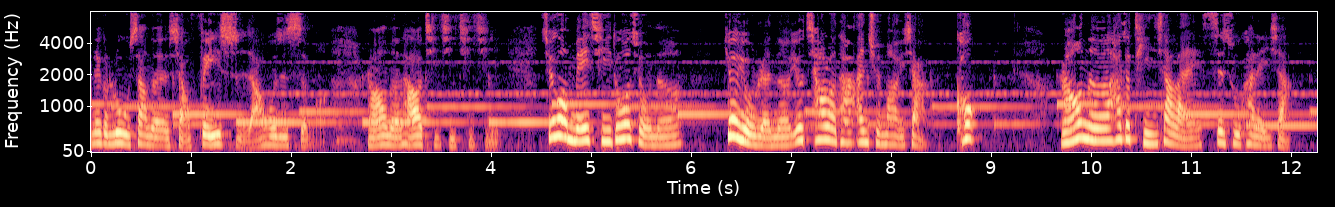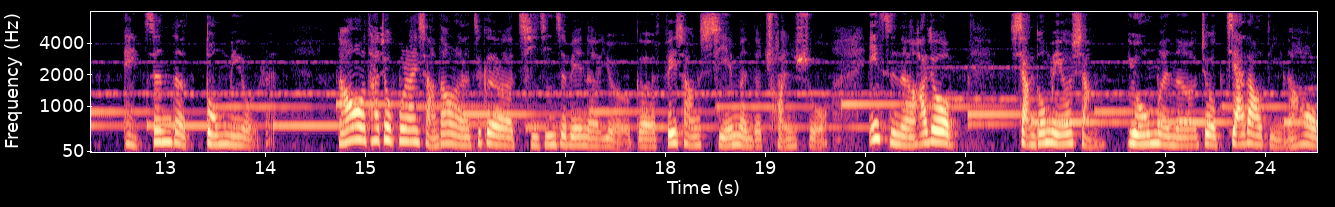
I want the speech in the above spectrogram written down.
那个路上的小飞石啊，或者什么。然后呢，他要骑骑骑骑，结果没骑多久呢，又有人呢又敲了他安全帽一下，空。然后呢，他就停下来四处看了一下，哎，真的都没有人。然后他就忽然想到了这个奇经这边呢有一个非常邪门的传说，因此呢他就想都没有想，油门呢就加到底，然后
